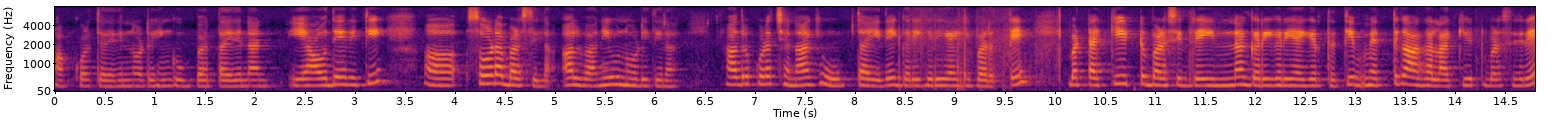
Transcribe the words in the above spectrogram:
ಹಾಕ್ಕೊಳ್ತಾ ಇದ್ದೀನಿ. ನೋಡಿರಿ, ಹಿಂಗೆ ಉಬ್ಬು ಬರ್ತಾ ಇದೆ. ನಾನು ಯಾವುದೇ ರೀತಿ ಸೋಡಾ ಬಳಸಿಲ್ಲ. ಅಲ್ವಾ? ನೀವು ನೋಡಿದ್ದೀರಾ? ಆದರೂ ಕೂಡ ಚೆನ್ನಾಗಿ ಉಬ್ತಾ ಇದೆ, ಗರಿ ಗರಿಯಾಗಿ ಬರುತ್ತೆ. ಬಟ್ ಅಕ್ಕಿ ಹಿಟ್ಟು ಬಳಸಿದರೆ ಇನ್ನೂ ಗರಿ ಗರಿಯಾಗಿರ್ತೈತಿ ಮೆತ್ತಗಾಗಲ್ಲ ಅಕ್ಕಿ ಹಿಟ್ಟು ಬಳಸಿದರೆ.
